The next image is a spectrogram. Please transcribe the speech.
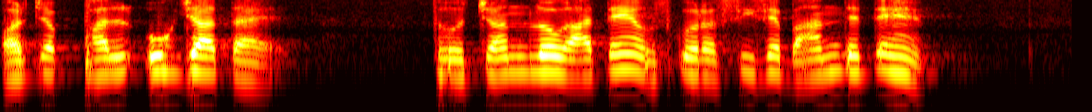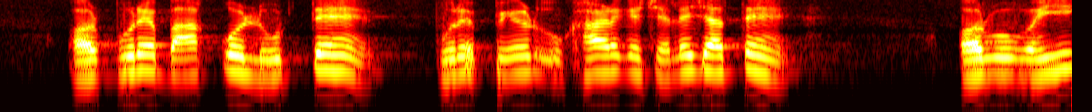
और जब फल उग जाता है तो चंद लोग आते हैं, उसको रस्सी से बाँध देते हैं और पूरे बाग को लूटते हैं, पूरे पेड़ उखाड़ के चले जाते हैं और वो वही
